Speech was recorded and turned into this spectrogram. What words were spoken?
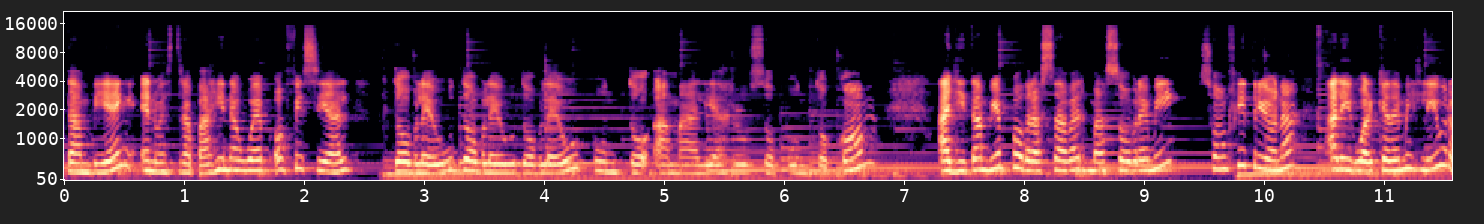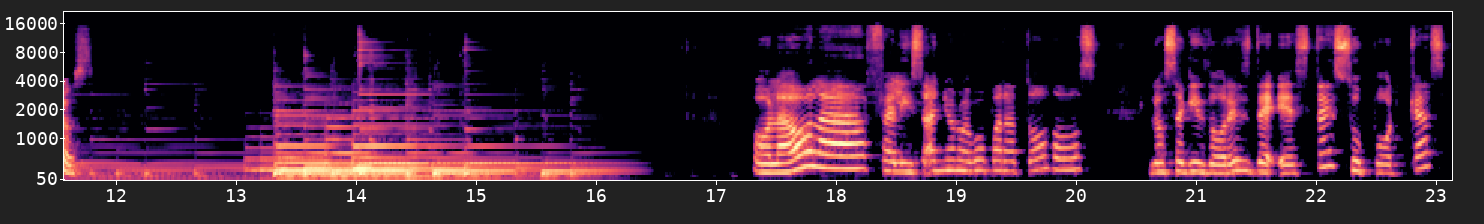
También en nuestra página web oficial www.amaliarusso.com. Allí también podrás saber más sobre mí, su anfitriona, al igual que de mis libros. Hola, hola, feliz año nuevo para todos los seguidores de este, su podcast,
